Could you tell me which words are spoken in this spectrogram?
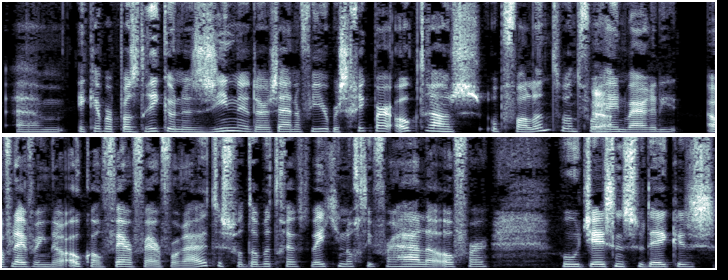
ehm, ik heb er pas drie kunnen zien. Er zijn er vier beschikbaar. Ook trouwens opvallend, want voorheen waren die afleveringen er ook al ver, ver vooruit. Dus wat dat betreft weet je nog die verhalen over hoe Jason Sudeikis...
